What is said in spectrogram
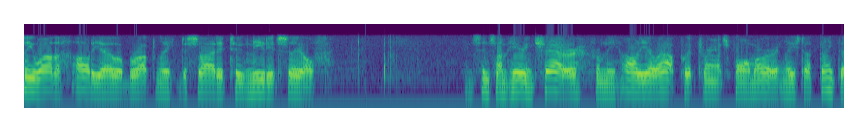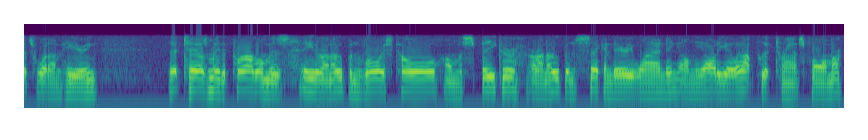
see why the audio abruptly decided to mute itself. And since I'm hearing chatter from the audio output transformer, or at least I think that's what I'm hearing, that tells me the problem is either an open voice coil on the speaker or an open secondary winding on the audio output transformer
